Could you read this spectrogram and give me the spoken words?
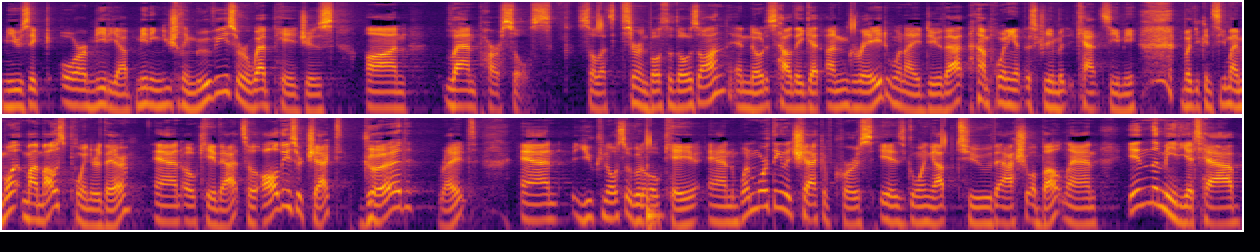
music or media, meaning usually movies or web pages on land parcels. So let's turn both of those on and notice how they get ungrayed when I do that. I'm pointing at the screen, but you can't see me. But you can see my, my mouse pointer there and okay that. So all these are checked. Good, right? And you can also go to OK. And one more thing to check, of course, is going up to the actual About land in the Media tab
